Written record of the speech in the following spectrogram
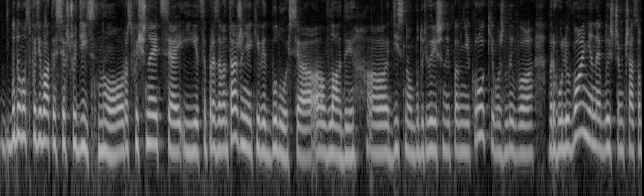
будемо сподіватися, що дійсно розпочнеться і це перезавантаження, яке відбулося е, влади. е, Дійсно будуть вирішені певні кроки, можливо, врегулювання найближчим часом.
